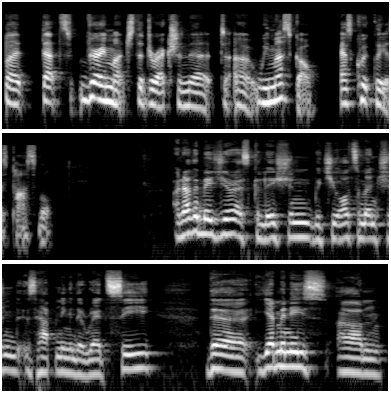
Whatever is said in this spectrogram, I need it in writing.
but that's very much the direction that uh, we must go as quickly as possible. Another major escalation, which you also mentioned, is happening in the Red Sea. The Yemenis um,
